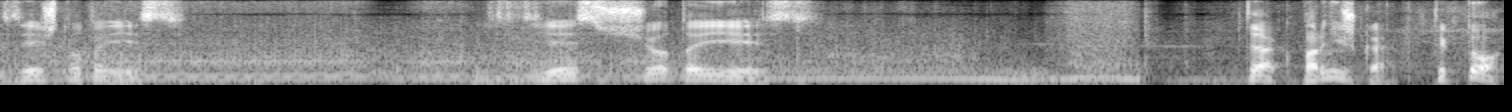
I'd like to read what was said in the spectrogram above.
Здесь что-то есть. Здесь что-то есть. Так, парнишка, ты кто?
